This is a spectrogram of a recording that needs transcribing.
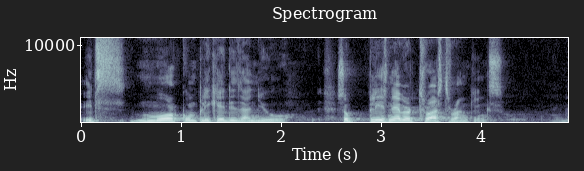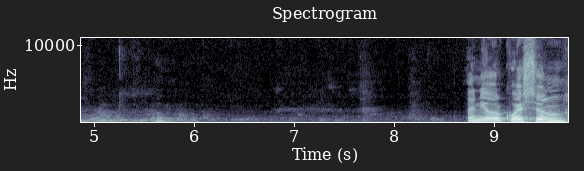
It's more complicated than you. So please never trust rankings. Any other question?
